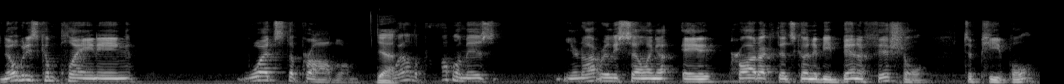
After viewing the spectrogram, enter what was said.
Nobody's complaining. What's the problem? Yeah. Well, the problem is you're not really selling a, a product that's going to be beneficial to people.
